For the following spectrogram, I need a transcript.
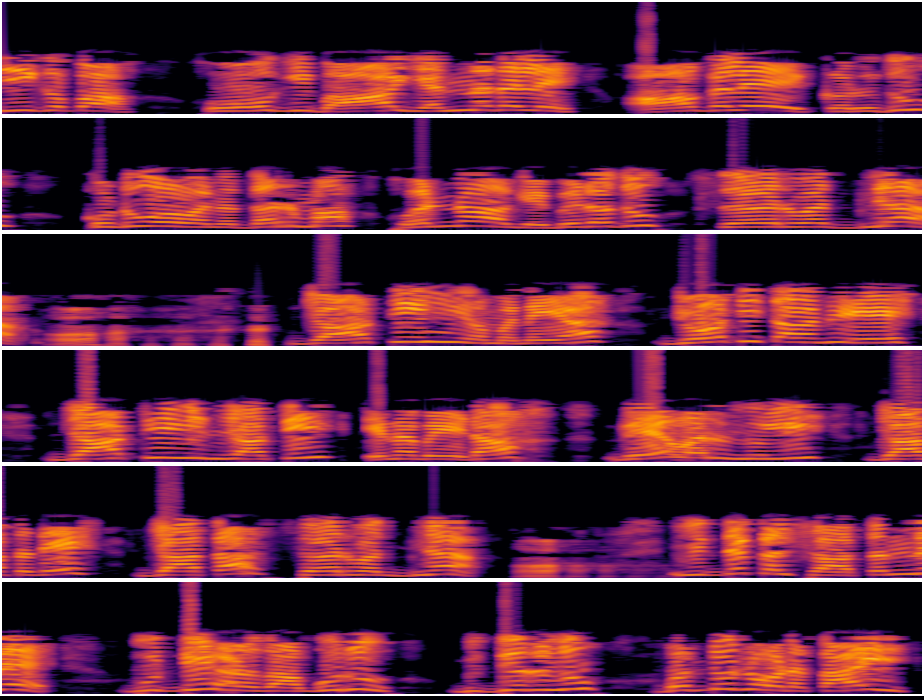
ಈಗ ಬಾ ಹೋಗಿ ಬಾ ಎನ್ನದಲೆ ಆಗಲೇ ಕರೆದು ಕೊಡುವವನ ಧರ್ಮ ಹೊನ್ನಾಗೆ ಬಿಡದು ಸರ್ವಜ್ಞ. ಜಾತಿಯ ಜಾತಿ ಮನೆಯ ಜ್ಯೋತಿ ತಾನೇ. ಜಾತಿ ಜಾತಿ ಎನ್ನಬೇಡ ದೇವರನ್ನುಲ್ಲಿ ಜಾತದೆ ಜಾತ ಸರ್ವಜ್ಞ. ಯುದ್ಧ ವಿದ್ಯೆ ಕಲ್ಸ ತಂದೆ ಬುದ್ಧಿ ಹೇಳದ ಗುರು ಬಿದ್ದಿರಲು ಬಂದು ನೋಡ ತಾಯಿ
